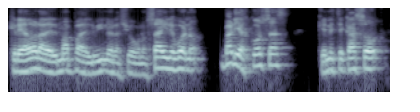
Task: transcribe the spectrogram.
creadora del mapa del vino de la Ciudad de Buenos Aires. Bueno, varias cosas que en este caso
